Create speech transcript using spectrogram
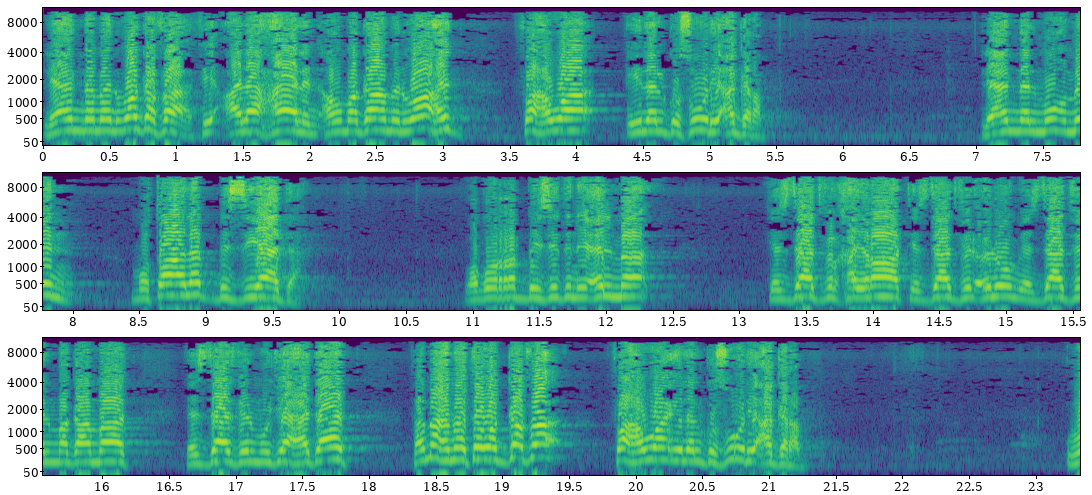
لأن من وقف في على حال أو مقام واحد فهو إلى القصور أقرب. لأن المؤمن مطالب بالزيادة. وقل ربي زدني علما. يزداد في الخيرات يزداد في العلوم يزداد في المقامات يزداد في المجاهدات. فمهما توقف فهو إلى القصور أقرب. و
